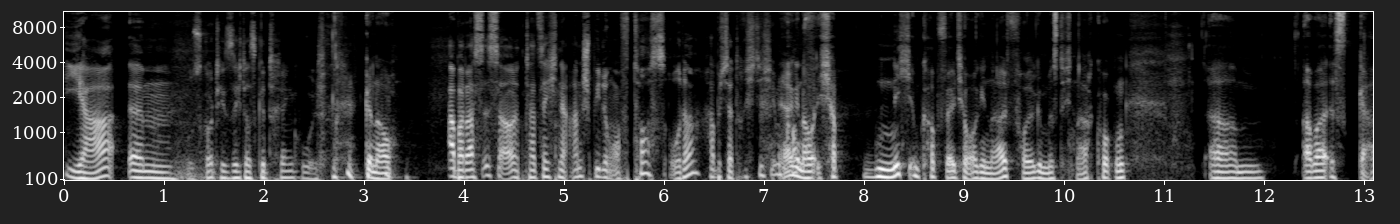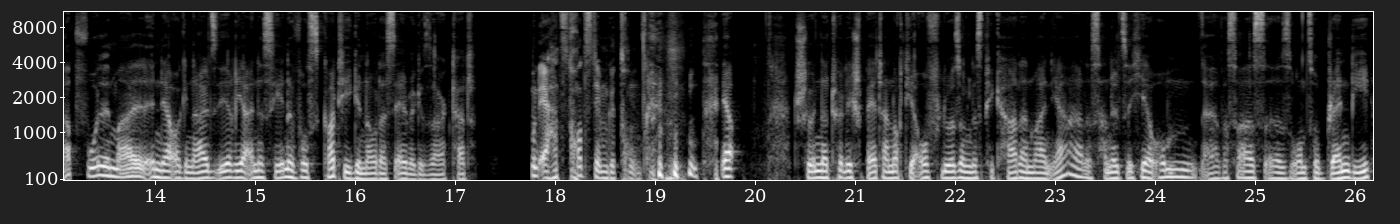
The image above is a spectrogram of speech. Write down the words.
Ja, ähm. Wo Scotty sich das Getränk holt. genau. Aber das ist tatsächlich eine Anspielung auf TOS, oder? Habe ich das richtig im ja, Kopf? Ja, genau. Ich habe nicht im Kopf, welche Originalfolge, müsste ich nachgucken. Ähm, aber es gab wohl mal in der Originalserie eine Szene, wo Scotty genau dasselbe gesagt hat. Und er hat es trotzdem getrunken. ja. Schön natürlich später noch die Auflösung des Picard dann meint, ja, das handelt sich hier um, äh, was war es, äh, so und so Brandy.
